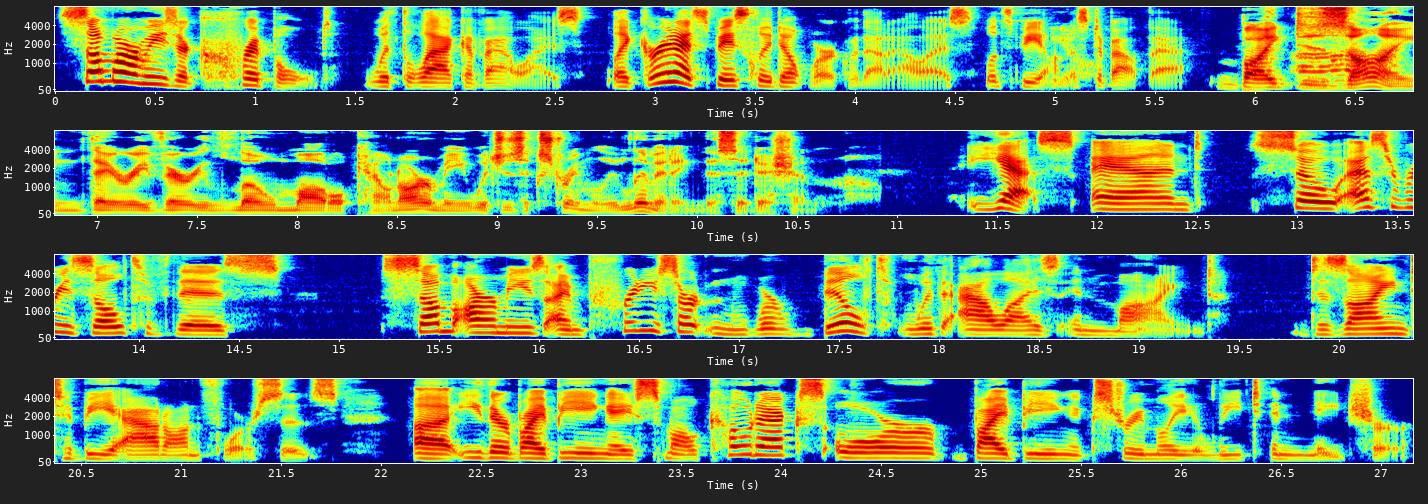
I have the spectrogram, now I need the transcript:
some armies are crippled with the lack of allies. Like Grey Knights basically don't work without allies. Let's be honest about that. By uh, design, they're a very low model count army, which is extremely limiting this edition. Yes, and so as a result of this, some armies I'm pretty certain were built with allies in mind, designed to be add on forces uh, either by being a small codex or by being extremely elite in nature.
